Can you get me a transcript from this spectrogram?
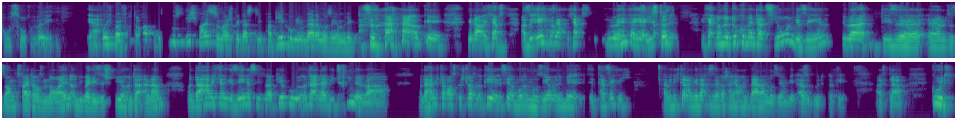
haushoch überlegen. Ja. Furchtbar. Doch. Ich weiß zum Beispiel, dass die Papierkugel im Werder-Museum liegt. Achso, okay. Genau, ich habe es, also ehrlich ja. gesagt, ich habe es nur hinterher. Siehst du? Ich habe noch eine Dokumentation gesehen über diese ähm, Saison 2009 und über dieses Spiel unter anderem. Und da habe ich dann gesehen, dass die Papierkugel unter einer Vitrine war. Und da habe ich daraus geschlossen, okay, ist ja wohl im Museum. Und mir, tatsächlich habe ich nicht daran gedacht, dass es ja wahrscheinlich auch ein Werder-Museum geht. Also gut, okay, alles klar. Gut.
